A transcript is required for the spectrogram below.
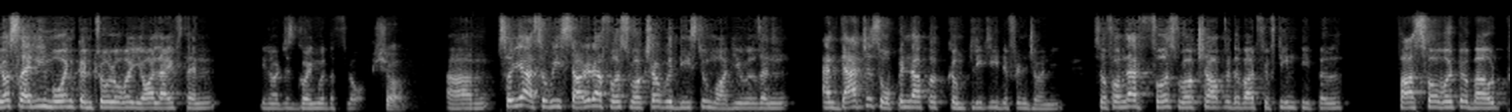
you're slightly more in control over your life than you know just going with the flow Sure. um, so yeah so we started our first workshop with these two modules and and that just opened up a completely different journey so from that first workshop with about 15 people fast forward to about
